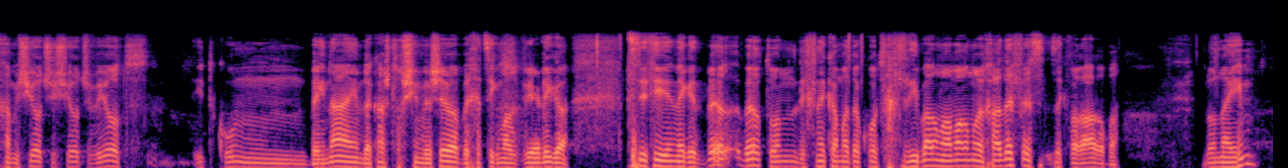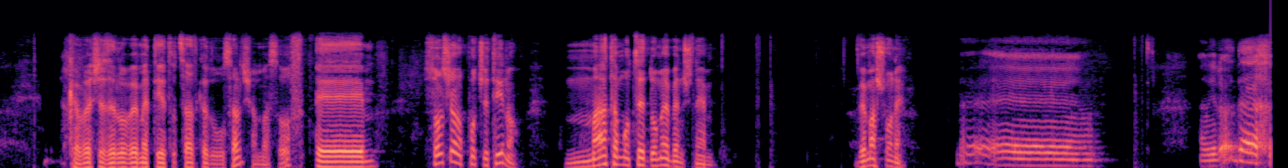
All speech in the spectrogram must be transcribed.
חמישיות, שישיות, שביעיות, עדכון ביניים, דקה 37 בחצי גמר גביע ליגה. סיטי נגד בר, ברטון, לפני כמה דקות דיברנו, אמרנו 1-0, זה כבר 4. לא נעים, מקווה שזה לא באמת תהיה תוצאת כדורסל שם בסוף. אה, סולשר פוצ'טינו, מה אתה מוצא דומה בין שניהם? ומה שונה? אה, אני לא יודע איך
